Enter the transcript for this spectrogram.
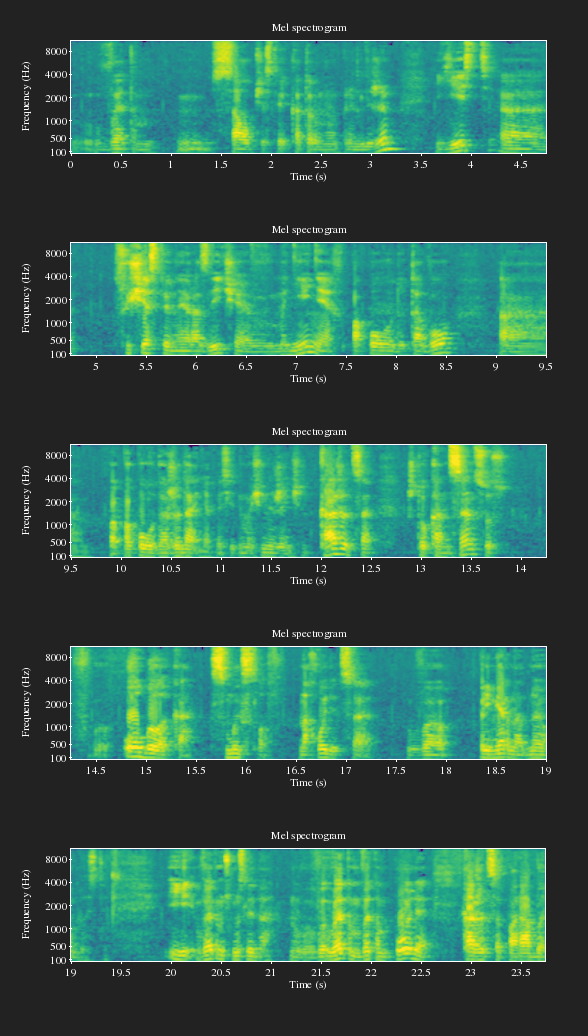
в этом сообществе, к которому мы принадлежим, есть э, существенные различия в мнениях по поводу того, э, по, по поводу ожиданий относительно мужчин и женщин. Кажется, что консенсус облака смыслов находится в примерно одной области. И в этом смысле да. Ну, в, в, этом, в этом поле, кажется, пора бы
